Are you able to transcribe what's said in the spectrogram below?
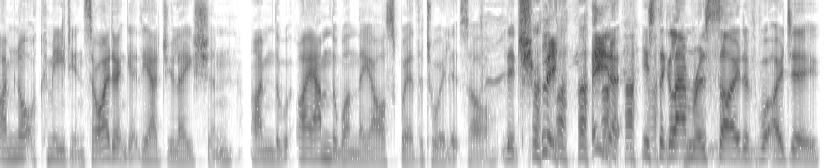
I'm not a comedian, so I don't get the adulation. I'm the I am the one they ask where the toilets are. Literally, you know, it's the glamorous side of what I do.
